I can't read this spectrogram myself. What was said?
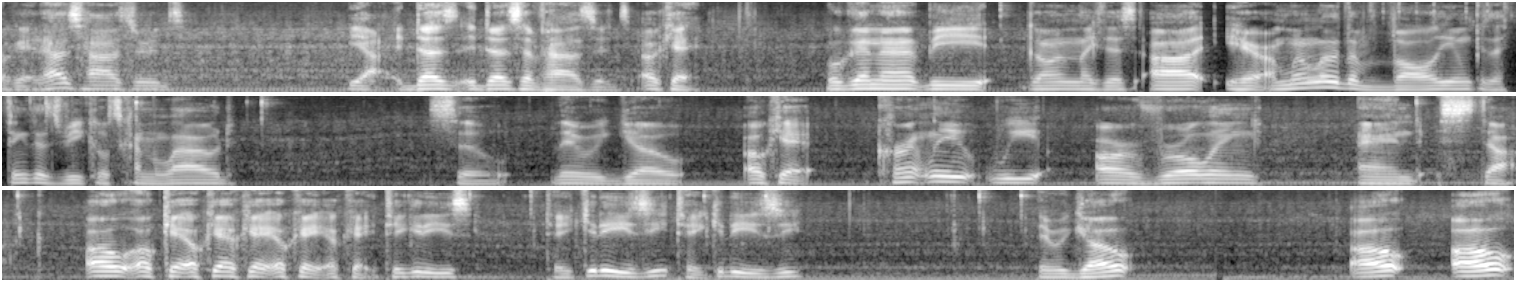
Okay, it has hazards. Yeah, it does. It does have hazards. Okay. We're gonna be going like this. Uh, here, I'm gonna lower the volume because I think this vehicle's kind of loud. So, there we go. Okay, currently we are rolling and stuck. Oh, okay, okay, okay, okay, okay. Take it easy. Take it easy. Take it easy. There we go. Oh, oh.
